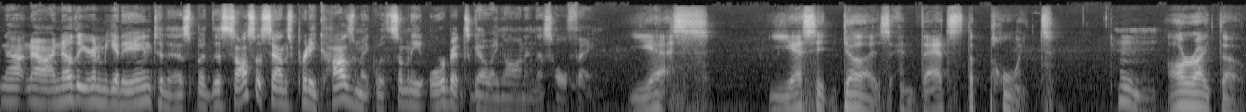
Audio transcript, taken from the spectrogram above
Now, now I know that you're going to be getting into this, but this also sounds pretty cosmic with so many orbits going on in this whole thing. Yes. Yes, it does. And that's the point. Hmm. All right, though.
